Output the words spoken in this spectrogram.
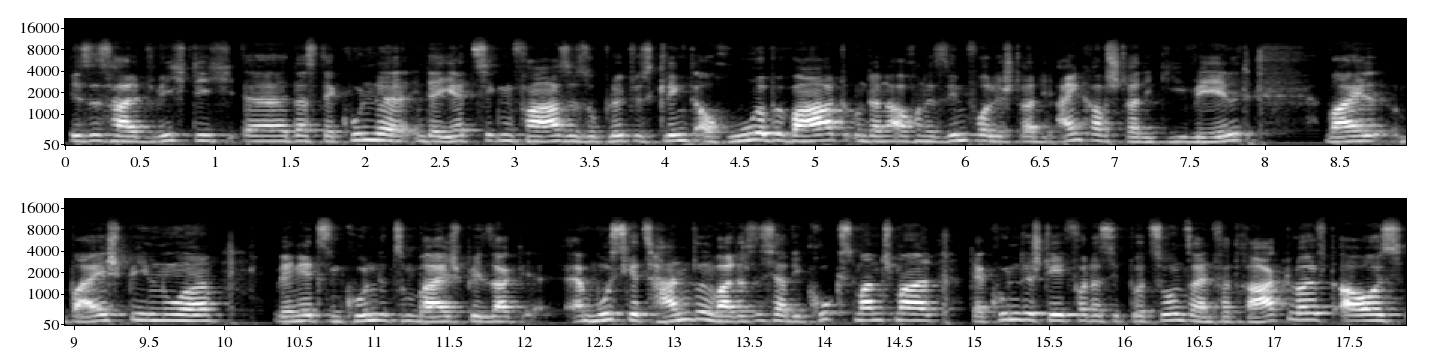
ist es halt wichtig, äh, dass der Kunde in der jetzigen Phase, so blöd wie es klingt, auch Ruhe bewahrt und dann auch eine sinnvolle Strategie, Einkaufsstrategie wählt. Weil Beispiel nur, wenn jetzt ein Kunde zum Beispiel sagt, er muss jetzt handeln, weil das ist ja die Krux manchmal, der Kunde steht vor der Situation, sein Vertrag läuft aus,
